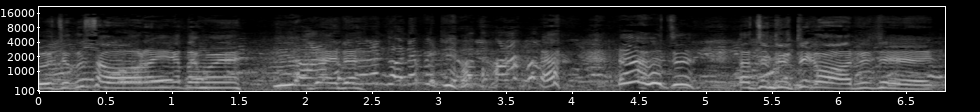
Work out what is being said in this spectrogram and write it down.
Bojoku seorang yang ketemu ya. Iya, ada. Enggak ada video Hah? Ah, lucu. Lucu duduk kok, duduk.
